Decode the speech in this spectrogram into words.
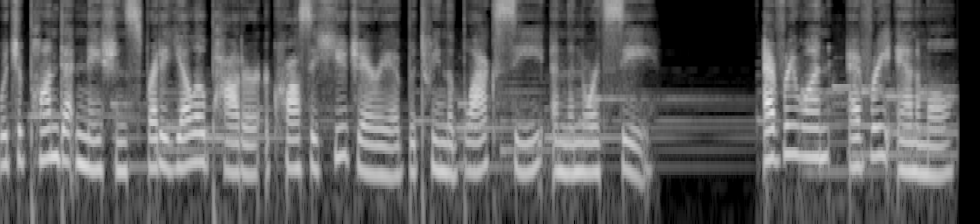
which upon detonation spread a yellow powder across a huge area between the Black Sea and the North Sea. Everyone, every animal,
